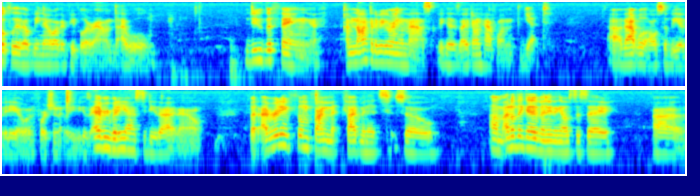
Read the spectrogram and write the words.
hopefully there'll be no other people around. I will do the thing. I'm not going to be wearing a mask because I don't have one yet. Uh, that will also be a video, unfortunately, because everybody has to do that now. But I've already filmed five, five minutes, so um, I don't think I have anything else to say. Uh,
